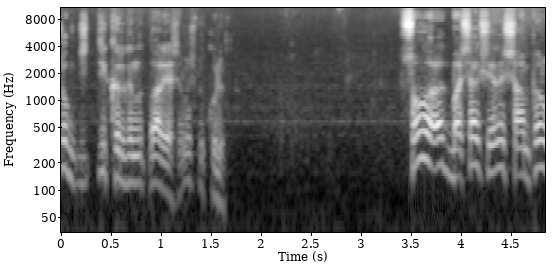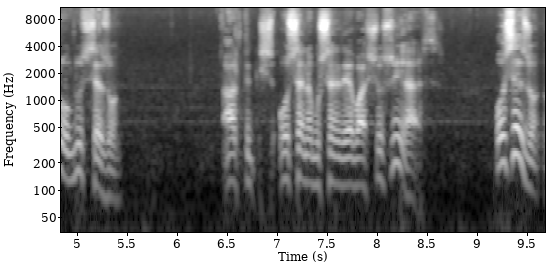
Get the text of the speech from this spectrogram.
çok ciddi kırgınlıklar yaşamış bir kulüp. Son olarak Başakşehir'in şampiyon olduğu sezon. Artık işte o sene bu sene diye başlıyorsun ya her. O sezon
